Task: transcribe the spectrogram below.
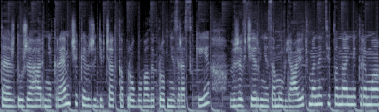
Теж дуже гарні кремчики. Вже дівчатка пробували пробні зразки. Вже в червні замовляють в мене ці тональні крема.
